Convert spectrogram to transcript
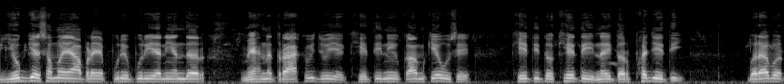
યોગ્ય સમયે આપણે પૂરેપૂરી એની અંદર મહેનત રાખવી જોઈએ. ખેતીનું કામ કેવું છે? ખેતી તો ખેતી, નહીંતર ફજેતી. બરાબર?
